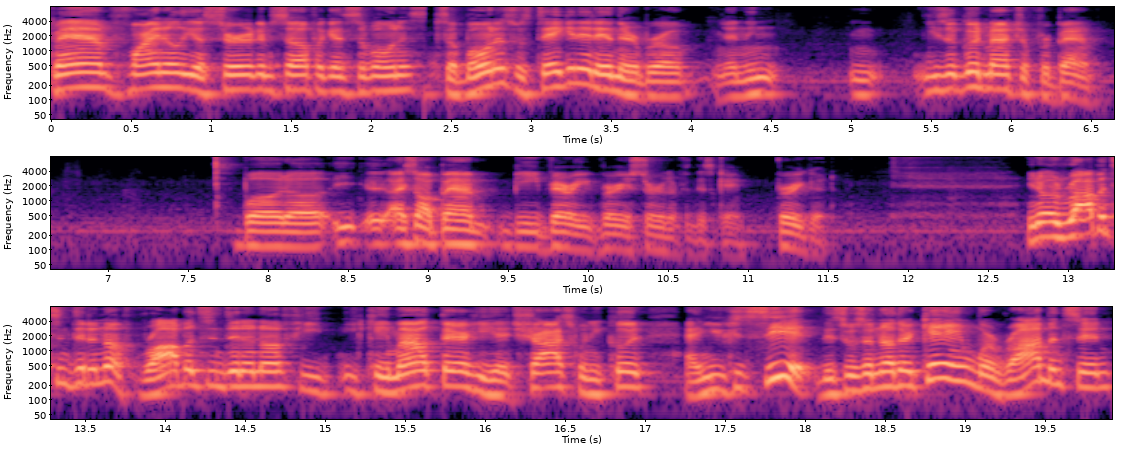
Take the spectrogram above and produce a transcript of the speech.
Bam finally asserted himself against Sabonis. Sabonis was taking it in there, bro. And he, he's a good matchup for Bam. But uh, I saw Bam be very, very assertive for this game. Very good. You know, and Robinson did enough. Robinson did enough. He he came out there, he hit shots when he could, and you can see it. This was another game where Robinson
